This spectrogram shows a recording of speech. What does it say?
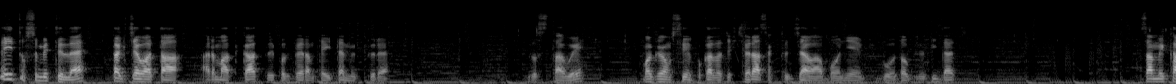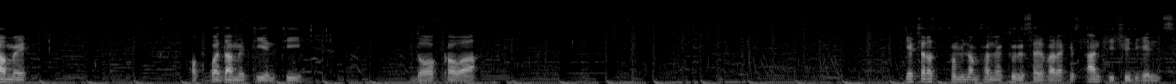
No i to w sumie tyle. Tak działa ta armatka. Tutaj pozbieram te itemy, które zostały. Mogę wam sobie pokazać jeszcze raz, jak to działa, bo nie wiem, czy było dobrze widać. Zamykamy. Obkładamy TNT dookoła. Jeszcze raz przypominam, że na niektórych serwerach jest anti-cheat, więc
